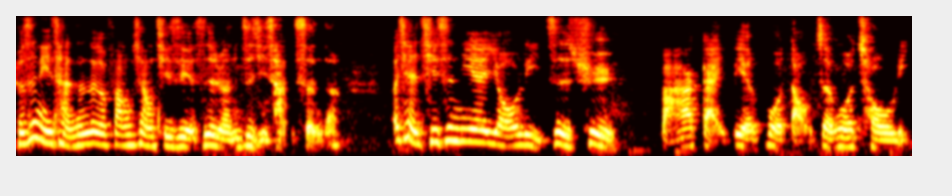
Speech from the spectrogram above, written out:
可是你产生这个方向，其实也是人自己产生的，而且其实你也有理智去把它改变或导正或抽离。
